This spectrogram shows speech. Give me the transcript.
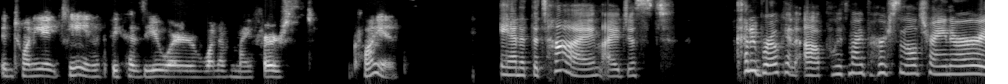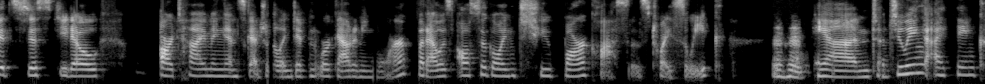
in 2018 because you were one of my first clients. And at the time, I just kind of broken up with my personal trainer. It's just, you know, our timing and scheduling didn't work out anymore. But I was also going to barre classes twice a week Mhm. and doing, I think,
